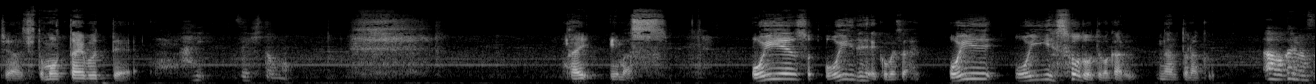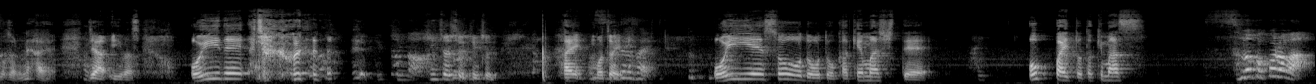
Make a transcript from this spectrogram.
じゃあちょっともったいぶって。はい。ぜひともはい言います。お家そおいでごめんなさい。お家お家騒動ってわかる？なんとなく。あわかります。わかるね？はい、じゃあ言います。おいで ちょごめん緊張してる緊張して。るはい元い。お家騒動とかけましてはい。おっぱいと解きます。その心は？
